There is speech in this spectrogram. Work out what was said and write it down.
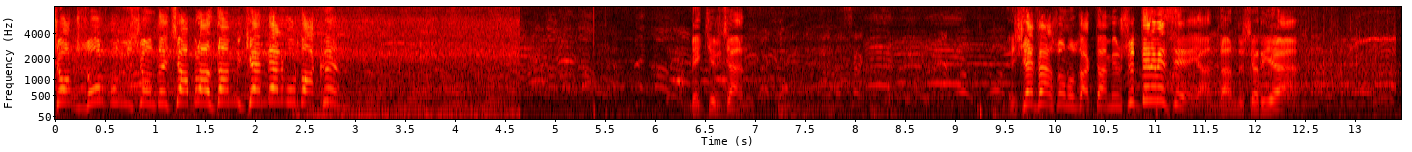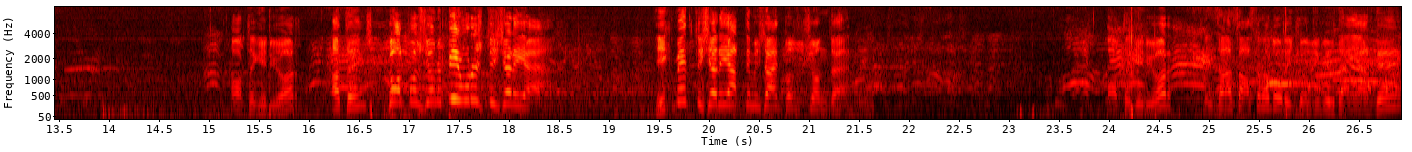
Çok zor pozisyonda çaprazdan mükemmel vurdu Akın. Bekircan. Jefferson uzaktan bir şut denemesi. Yandan dışarıya. Orta geliyor. Atınç. Gol pozisyonu bir vuruş dışarıya. Hikmet dışarıya attı müsait pozisyonda. Orta geliyor. Ceza sahasına doğru iki oyuncu birden yerde.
